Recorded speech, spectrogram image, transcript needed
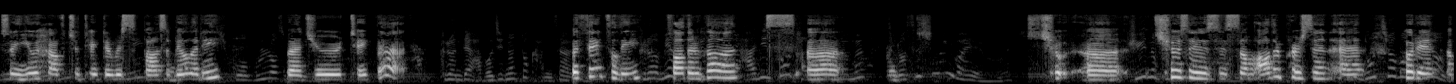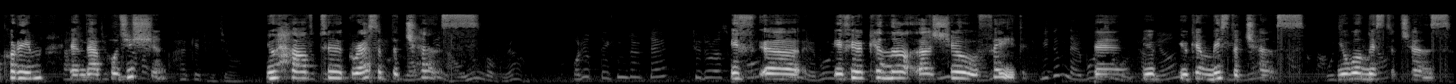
so you have to take the responsibility, but you take back. But thankfully, Father God uh, cho- uh, chooses some other person and put it uh, put him in that position. You have to grasp the chance. If uh, if you cannot uh, show faith, then you, you can miss the chance. You will miss the chance.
